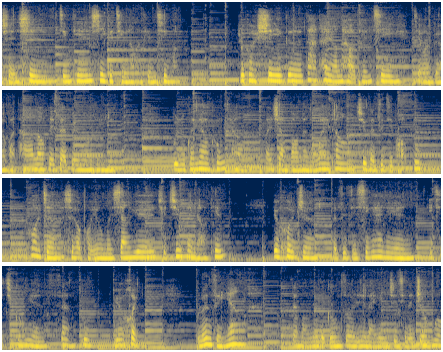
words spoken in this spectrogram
城市，今天是一个晴朗的天气吗？如果是一个大太阳的好天气，千万不要把它浪费在被窝里了。不如关掉空调，换上保暖的外套，去和自己跑步，或者是和朋友们相约去聚会聊天，又或者和自己心爱的人一起去公园散步约会。无论怎样，在忙碌的工作日来临之前的周末，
